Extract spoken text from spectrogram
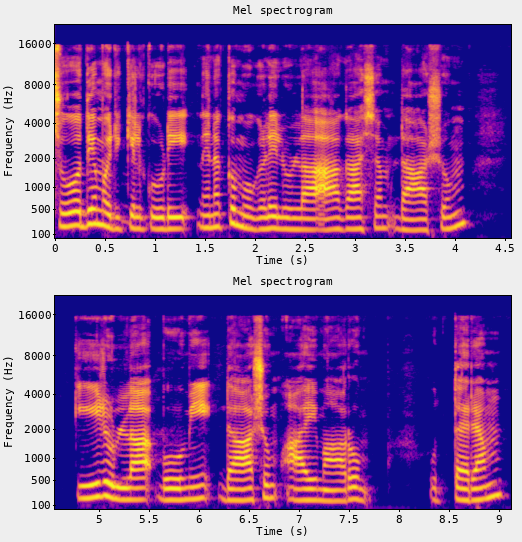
ചോദ്യം ഒരിക്കൽ കൂടി നിനക്ക് മുകളിലുള്ള ആകാശം ഡാഷും കീഴുള്ള ഭൂമി ഡാഷും ആയി മാറും. ഉത്തരം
